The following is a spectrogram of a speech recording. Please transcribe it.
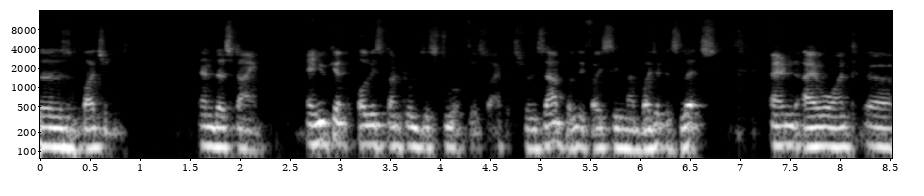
there's budget and there's time. And you can always control just two of those factors. For example if i see my budget is less and i want uh,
